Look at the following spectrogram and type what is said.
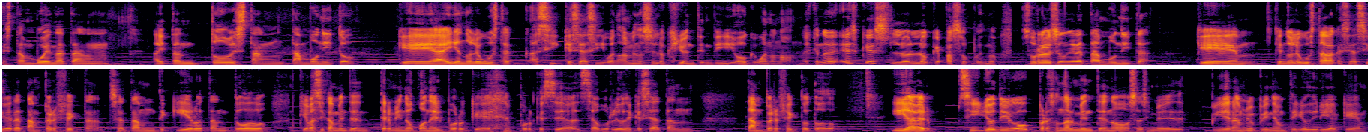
es tan buena, tan, hay tan, todo es tan, tan bonito que a ella no le gusta así que sea así. Bueno, al menos es lo que yo entendí. O que, bueno, no, es que no es que es lo, que pasó, pues, ¿no? Su relación era tan bonita que, no le gustaba que sea así. Era tan perfecta, o sea, tan te quiero, tan todo, que básicamente terminó con él porque, porque se, se aburrió de que sea tan, tan perfecto todo. Y a ver, si yo digo personalmente, ¿no? O sea, si me pidieran mi opinión, yo diría que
